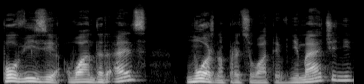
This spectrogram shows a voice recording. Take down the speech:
По візі Вандер Ельс можна працювати в Німеччині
